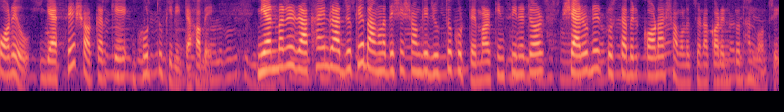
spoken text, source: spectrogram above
পরেও গ্যাসে সরকারকে ভর্তুকি দিতে হবে। মিয়ানমারের রাখাইন রাজ্যকে বাংলাদেশের সঙ্গে যুক্ত করতে মার্কিন সিনেটর শ্যারনের প্রস্তাবের কড়া সমালোচনা করেন প্রধানমন্ত্রী।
